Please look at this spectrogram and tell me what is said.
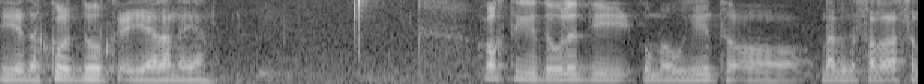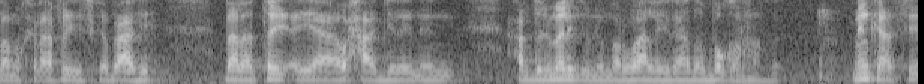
iyo darkood doorka ay yeelanayaan waqtigii dowladdii umawiyiinta oo nabiga sal ll slam khilaafadiisa ka bacdi dhalatay ayaa waxaa jiray nin cabdulmalik ibni marwaan la yidhahdo boqor noqda ninkaasi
